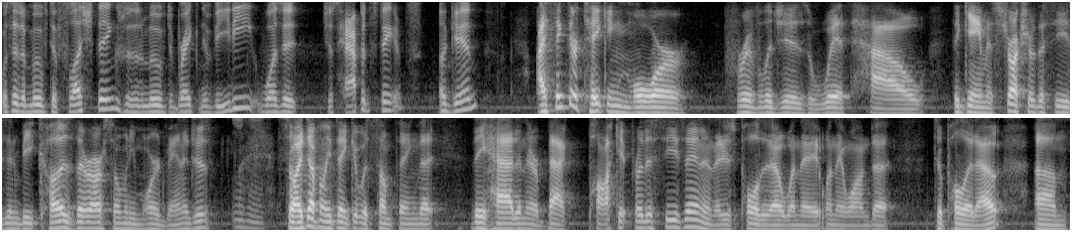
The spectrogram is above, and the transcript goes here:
Was it a move to flush things? Was it a move to break Naviti? Was it just happenstance again? I think they're taking more privileges with how the game is structured this season because there are so many more advantages. So I definitely think it was something that they had in their back pocket for this season, and they just pulled it out when they when they wanted to to pull it out. Um,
